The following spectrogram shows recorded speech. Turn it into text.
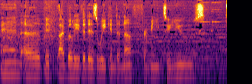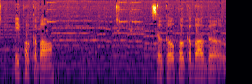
And uh, it, I believe it is weakened enough for me to use a Pokeball. So go Pokeball go.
